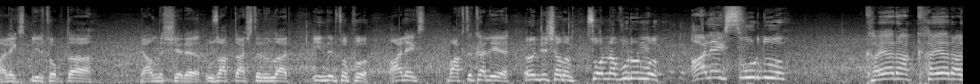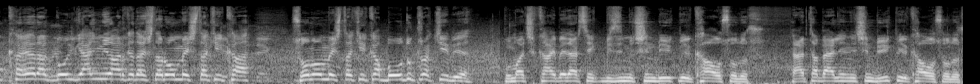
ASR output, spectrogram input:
Alex bir top daha. Yanlış yere uzaklaştırdılar. İndir topu. Alex baktı kaleye. Önce çalım. Sonra vurur mu? Alex vurdu. Kayarak, kayarak, kayarak gol gelmiyor arkadaşlar 15 dakika. Son 15 dakika boğduk rakibi. Bu maçı kaybedersek bizim için büyük bir kaos olur. Hertha Berlin için büyük bir kaos olur.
